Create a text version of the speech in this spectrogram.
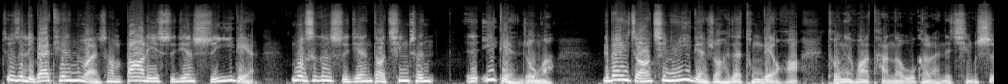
就是礼拜天晚上巴黎时间十一点，莫斯科时间到清晨呃一点钟啊。礼拜一早上清晨一点的时候还在通电话，通电话谈到乌克兰的情势，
